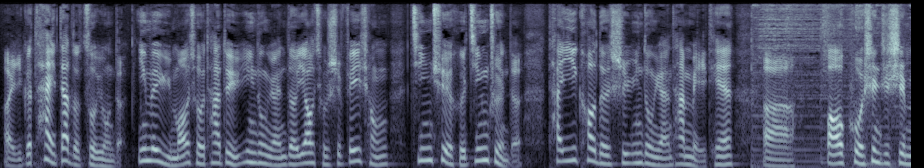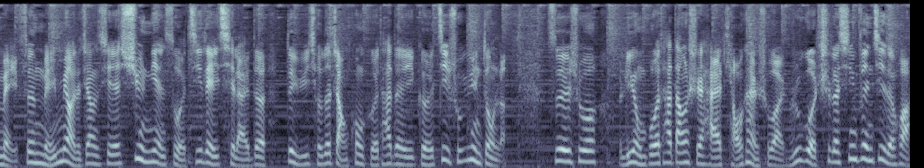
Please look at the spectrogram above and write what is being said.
呃一个太大的作用的，因为羽毛球它对于运动员的要求是非常精确和精准的，它依靠的是运动员他每天呃。包括甚至是每分每秒的这样一些训练所积累起来的对于球的掌控和他的一个技术运动了，所以说李永波他当时还调侃说啊，如果吃了兴奋剂的话，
